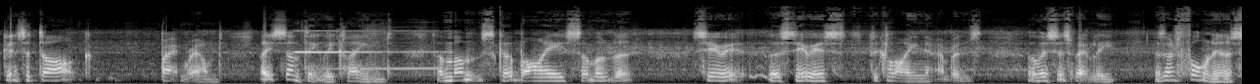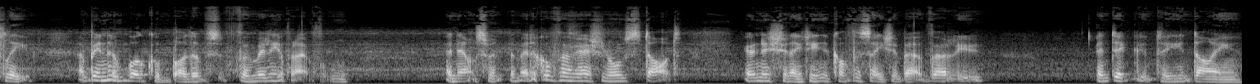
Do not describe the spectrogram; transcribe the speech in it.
against a dark background, like something reclaimed. The months go by, some of the serious, the serious decline happens, almost suspectly, as I'd fallen asleep and been awoken by the familiar platform announcement. The medical professionals start initiating a conversation about value and dignity in dying.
